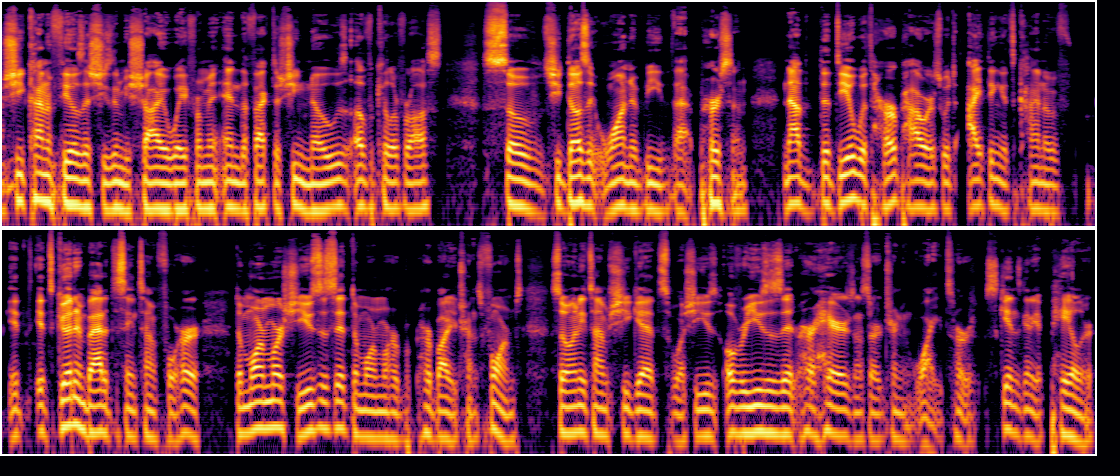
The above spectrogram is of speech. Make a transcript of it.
she kind of feels that she's gonna be shy away from it, and the fact that she knows of Killer Frost, so she doesn't want to be that person. Now, the deal with her powers, which I think it's kind of it, it's good and bad at the same time for her. The more and more she uses it, the more and more her, her body transforms. So anytime she gets what she use, overuses it, her hair is gonna start turning white. Her skin's gonna get paler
